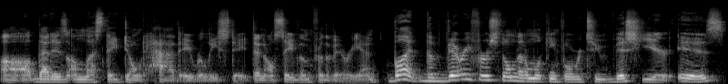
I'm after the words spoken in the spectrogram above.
Uh, that is, unless they don't have a release date, then I'll save them for the very end. But the very first film that I'm looking forward to this year is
